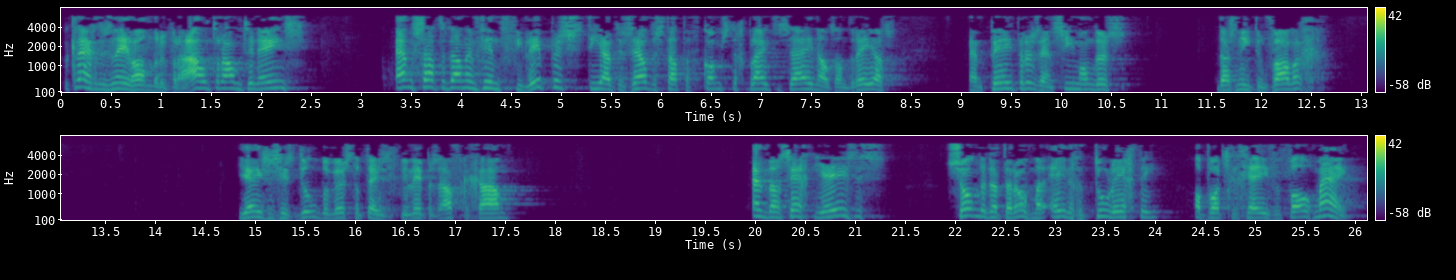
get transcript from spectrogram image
We krijgen dus een heel andere verhaaltrand ineens. En staat er dan en vindt Filippus, die uit dezelfde stad afkomstig blijkt te zijn als Andreas, En Petrus en Simon dus, dat is niet toevallig. Jezus is doelbewust op deze Filippus afgegaan. En dan zegt Jezus, zonder dat er ook maar enige toelichting op wordt gegeven, volg mij.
